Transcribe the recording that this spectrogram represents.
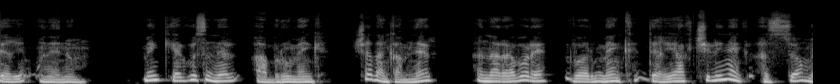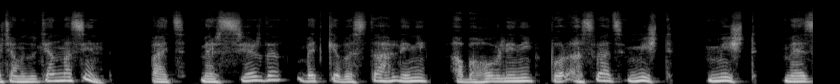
տեղի ունենում։ Մենք երկուսն էլ ապրում ենք։ Շատ անգամներ հնարավոր է, որ մենք տեղյակ չլինենք Աստծո միջամտության մասին, բայց մեր սիրտը պետք է վստահ լինի, ապահով լինի, որ Աստված միշտ միշտ մեզ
